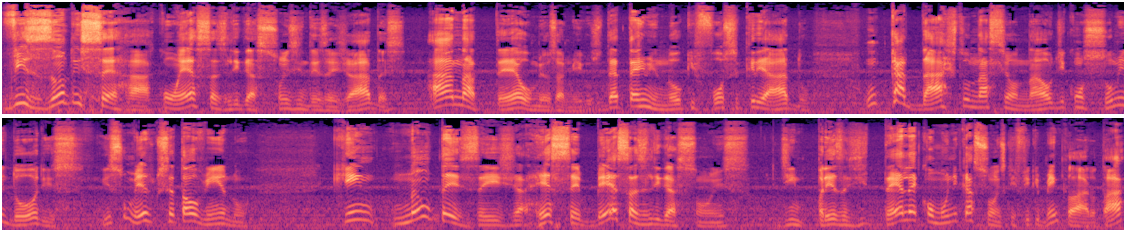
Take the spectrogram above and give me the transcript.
Visando encerrar com essas ligações indesejadas, a Anatel, meus amigos, determinou que fosse criado um cadastro nacional de consumidores. Isso mesmo que você está ouvindo quem não deseja receber essas ligações de empresas de telecomunicações, que fique bem claro, tá?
